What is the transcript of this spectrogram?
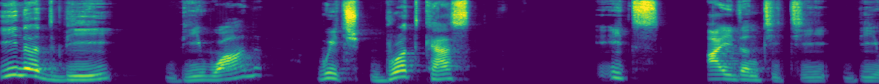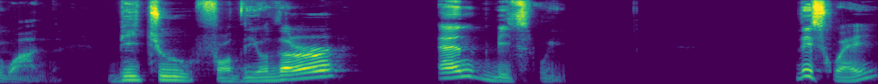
eNodeB B1, which broadcasts its identity B1, B2 for the other, and B3. This way,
